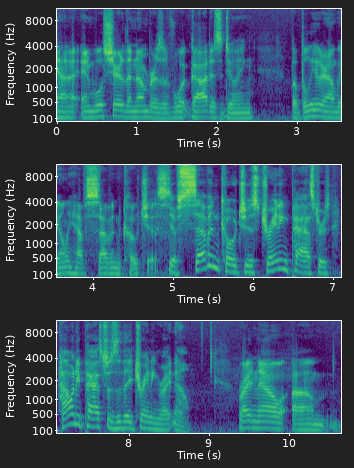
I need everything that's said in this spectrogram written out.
uh, and we'll share the numbers of what God is doing, but believe it or not, we only have seven coaches. You have seven coaches training pastors. How many pastors are they training right now? Right now, um,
